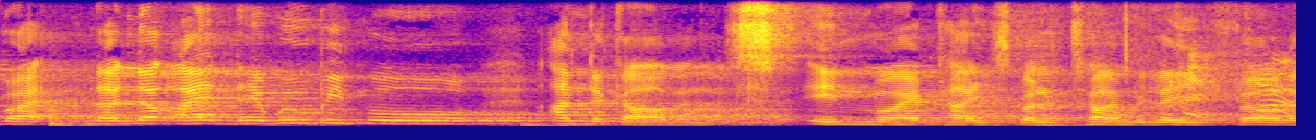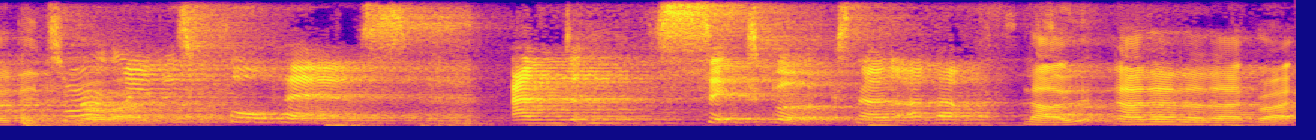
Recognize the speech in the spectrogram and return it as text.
Right, no, look, I, there will be more undergarments in my case by the time we leave for holiday tomorrow. Currently, there's four pairs and six books. No, that, that No, no, no, no, no. Right,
